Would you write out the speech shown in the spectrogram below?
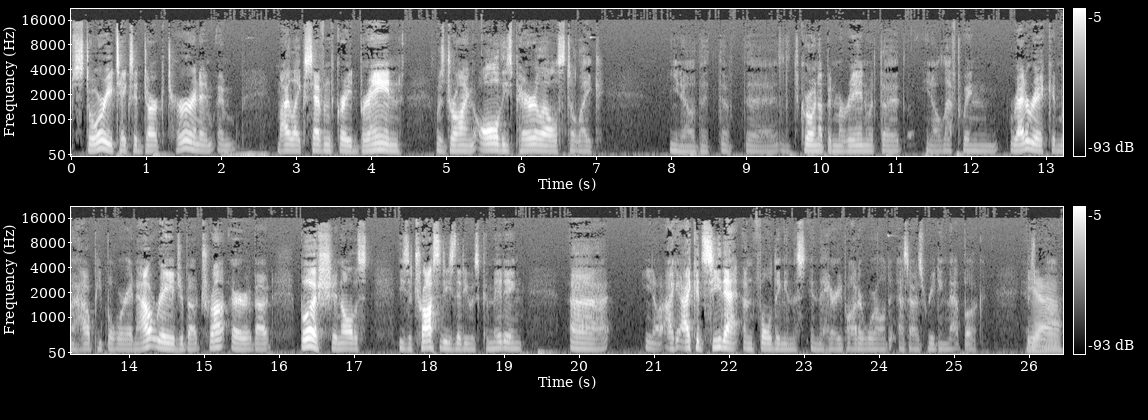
story takes a dark turn, and and my like seventh grade brain was drawing all these parallels to like you know the the, the growing up in Marin with the you know left wing rhetoric and how people were in outrage about Trump or about Bush and all this these atrocities that he was committing. Uh, you know, I, I could see that unfolding in this in the Harry Potter world as I was reading that book. as yeah well.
